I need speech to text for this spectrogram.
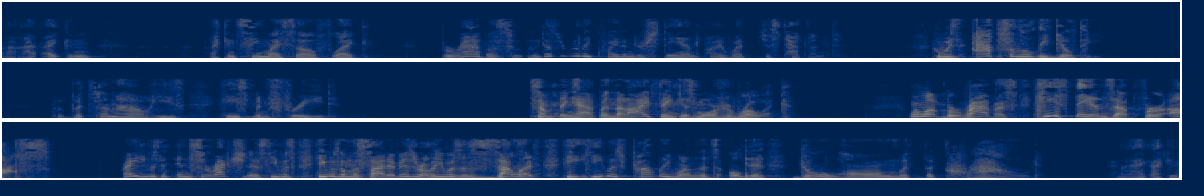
I, I can, I can see myself like Barabbas, who, who doesn't really quite understand by what just happened, who is absolutely guilty. But, but somehow he's, he's been freed. Something happened that I think is more heroic. We want Barabbas. He stands up for us. Right? He was an insurrectionist. He was, he was on the side of Israel. He was a zealot. He, he was probably one that's only to go along with the crowd. And I, I can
